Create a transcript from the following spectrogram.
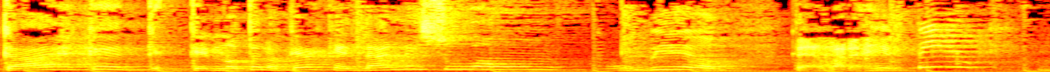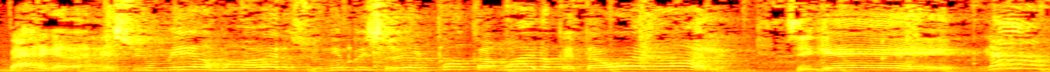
cada vez que, que, no te lo creas, que Dani suba un, un video, te aparece ping verga, Daniel, soy un video, vamos a ver, soy un episodio del podcast, vamos a ver lo que está bueno, vale. Así que, nada,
